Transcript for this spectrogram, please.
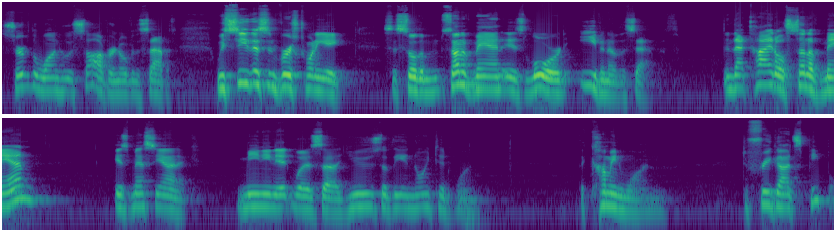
Serve the one who is sovereign over the Sabbath. We see this in verse 28. It says, So the Son of Man is Lord even of the Sabbath. And that title, Son of Man, is messianic, meaning it was uh, used of the anointed one, the coming one, to free God's people.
